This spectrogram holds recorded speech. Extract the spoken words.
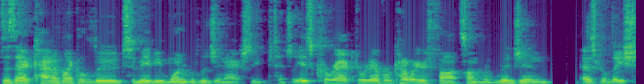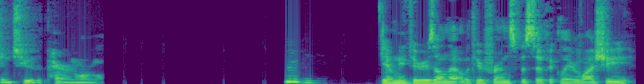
does that kind of like allude to maybe one religion actually potentially is correct or whatever? Kind of what your thoughts on religion as relation to the paranormal? Hmm. Do you have any theories on that with your friend specifically, or why she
